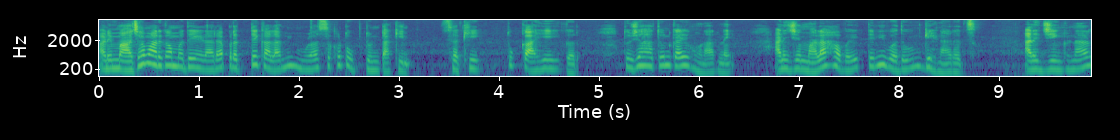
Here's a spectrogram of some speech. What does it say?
आणि माझ्या मार्गामध्ये येणाऱ्या प्रत्येकाला मी मुळासकट उपटून टाकीन. सखी तू काहीही कर. तुझ्या हातून काही होणार नाही आणि जे मला हवं आहे ते मी वधवून घेणारच आणि जिंकणार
